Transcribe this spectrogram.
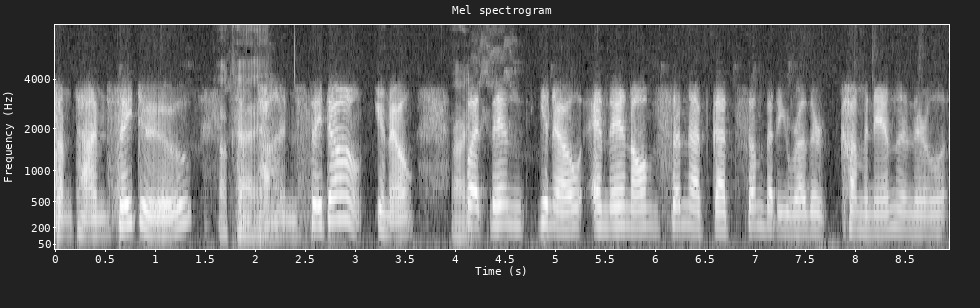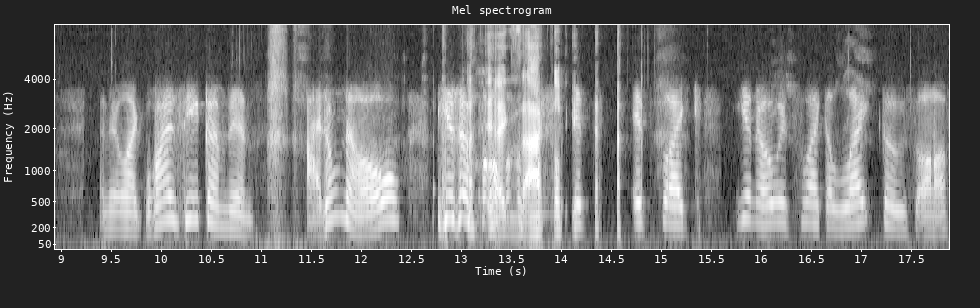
sometimes they do, okay. sometimes they don't, you know. Right. But then, you know, and then all of a sudden I've got somebody rather coming in, and they're and they're like, "Why is he coming in?" I don't know. You know, exactly. it's it's like you know, it's like a light goes off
